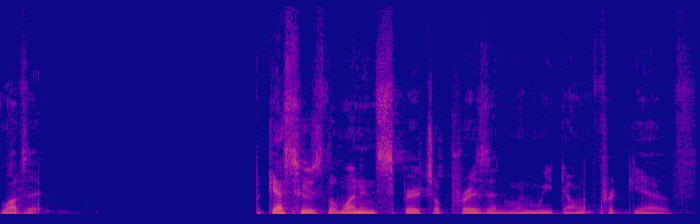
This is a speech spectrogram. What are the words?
Loves it guess who's the one in spiritual prison when we don't forgive?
